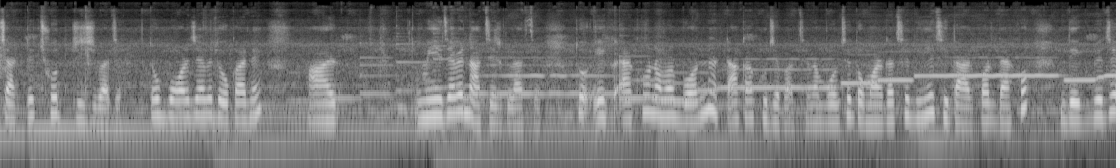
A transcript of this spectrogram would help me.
চারটে ছত্রিশ বাজে। তো বর যাবে দোকানে, আর মেয়ে যাবে নাচের ক্লাসে তো এখন আমার বর না টাকা খুঁজে পাচ্ছে না। বলছে, তোমার কাছে দিয়েছি, তারপর দেখো, দেখবে যে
